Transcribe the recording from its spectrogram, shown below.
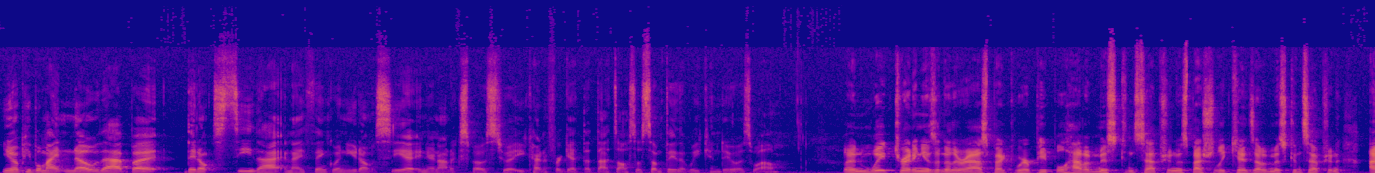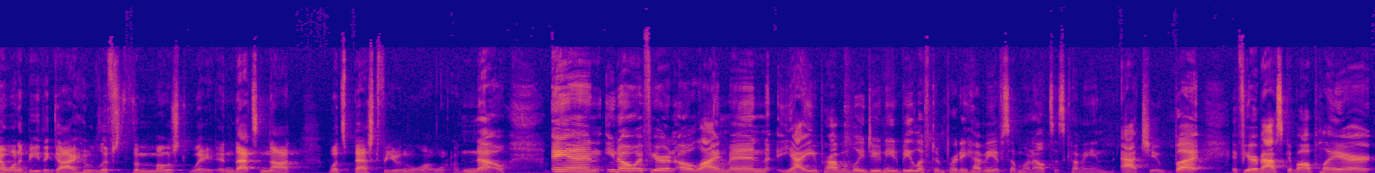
you know, people might know that, but they don't see that. And I think when you don't see it and you're not exposed to it, you kind of forget that that's also something that we can do as well. And weight training is another aspect where people have a misconception, especially kids have a misconception. I want to be the guy who lifts the most weight, and that's not what's best for you in the long run. No. And, you know, if you're an O lineman, yeah, you probably do need to be lifting pretty heavy if someone else is coming at you. But if you're a basketball player,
